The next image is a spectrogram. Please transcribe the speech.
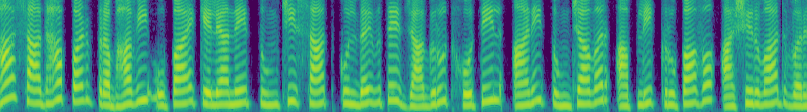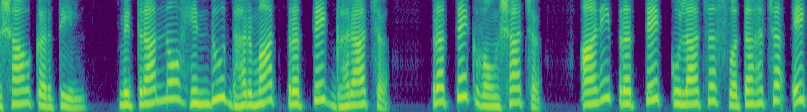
हा साधा पण प्रभावी उपाय केल्याने तुमची सात कुलदैवते जागृत होतील आणि तुमच्यावर आपली कृपा व आशीर्वाद वर्षाव करतील. मित्रांनो हिंदू धर्मात प्रत्येक घराचं प्रत्येक वंशाचं आणि प्रत्येक कुलाचं स्वतःचं एक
